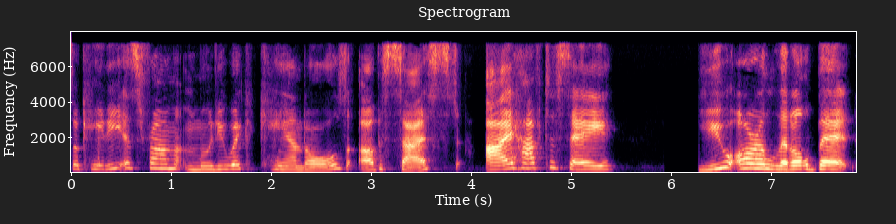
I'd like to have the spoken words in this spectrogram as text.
So, Katie is from Moodywick Candles, obsessed. I have to say, you are a little bit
